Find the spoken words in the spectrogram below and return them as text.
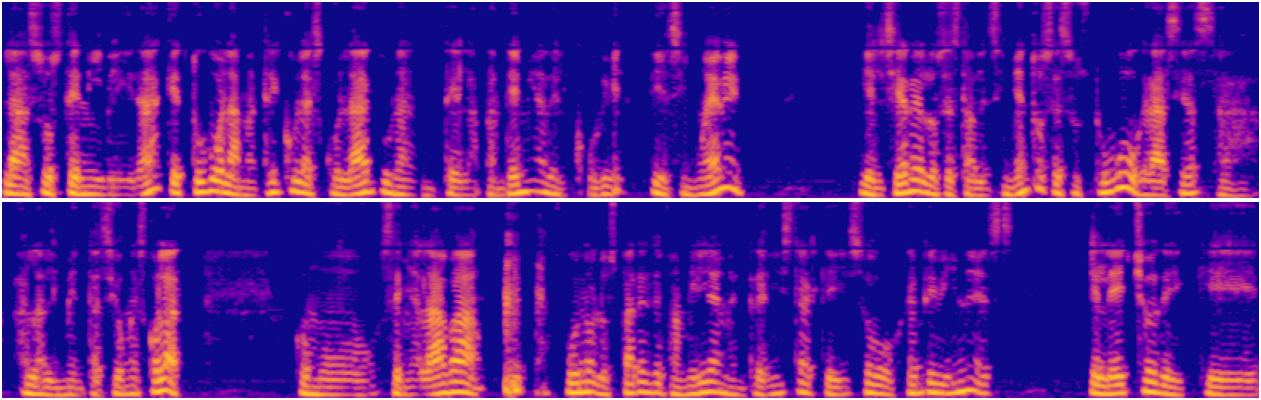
la sostenibilidad que tuvo la matrícula escolar durante la pandemia del COVID-19 y el cierre de los establecimientos se sostuvo gracias a, la alimentación escolar. Como señalaba uno de los padres de familia en la entrevista que hizo Henry Bean, es el hecho de que,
